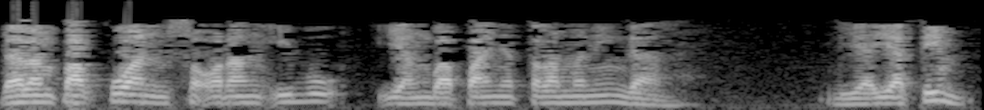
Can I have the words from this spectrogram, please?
dalam pakuan seorang ibu yang bapaknya telah meninggal. Dia yatim.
